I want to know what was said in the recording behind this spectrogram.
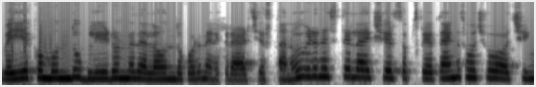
వేయక ముందు బ్లీడ్ ఉన్నది ఎలా ఉందో కూడా నేను ఇక్కడ యాడ్ చేస్తాను. వీడియో నచ్చితే like share subscribe. Thank so much for watching.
